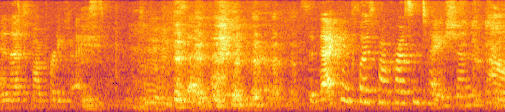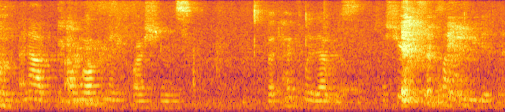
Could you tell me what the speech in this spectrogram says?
And that's my pretty face. So, so that concludes my presentation, um, and I, I welcome any questions. But hopefully that was, I shared something you didn't know.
